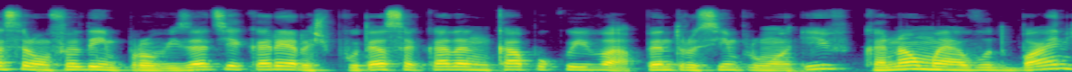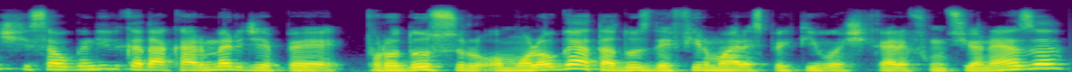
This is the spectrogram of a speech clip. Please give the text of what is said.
să un fel de improvizație care iarăși putea să cadă în capul cuiva, pentru simplu motiv că n-au mai avut bani și s-au gândit că dacă ar merge pe produsul omologat adus de firma respectivă și care funcționează,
